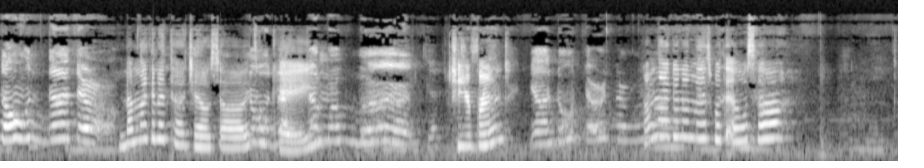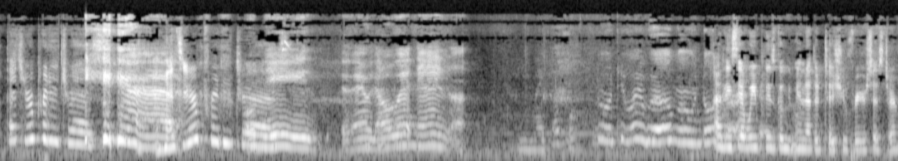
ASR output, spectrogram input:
don't do that. I'm not gonna touch Elsa. It's No, okay. That's my blood. She's your friend? Yeah, don't do that. I'm not gonna mess with Elsa. That's your pretty dress. Yeah. That's your pretty dress. Alicia, will you please go get me another tissue for your sister?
